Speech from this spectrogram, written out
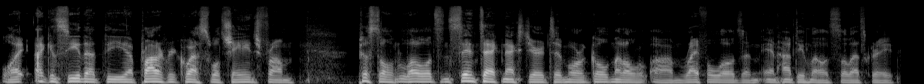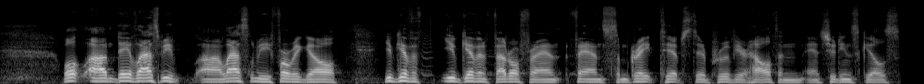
Well, I, I can see that the uh, product requests will change from pistol loads and Syntech next year to more gold medal um, rifle loads and, and hunting loads. So that's great. Well, um, Dave, lastly, uh, lastly before we go, you've given you've given federal fan, fans some great tips to improve your health and, and shooting skills,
